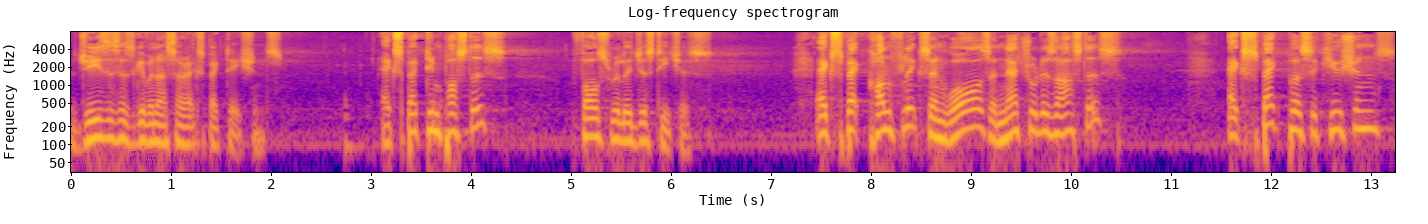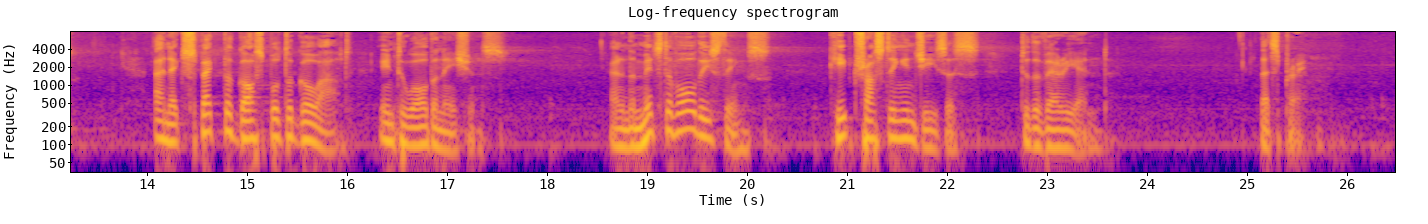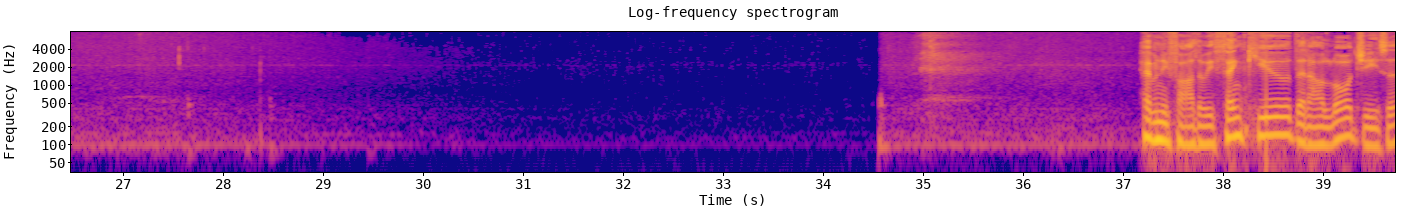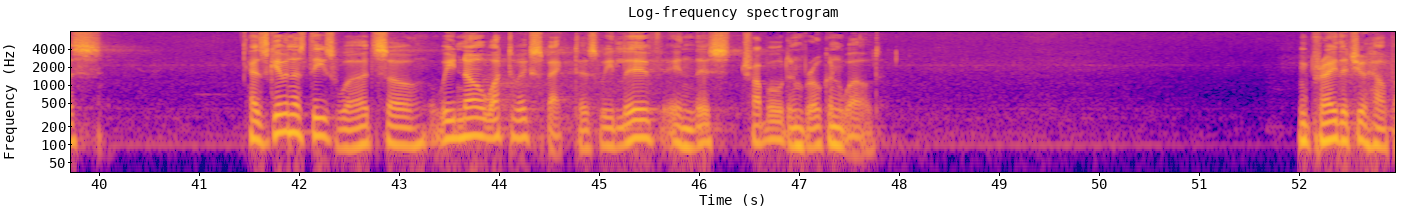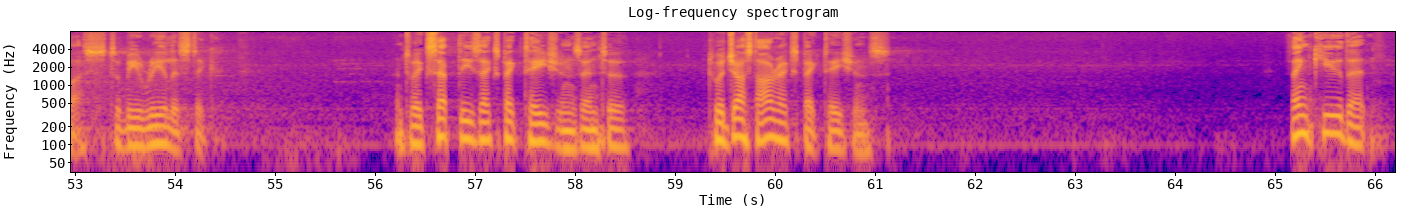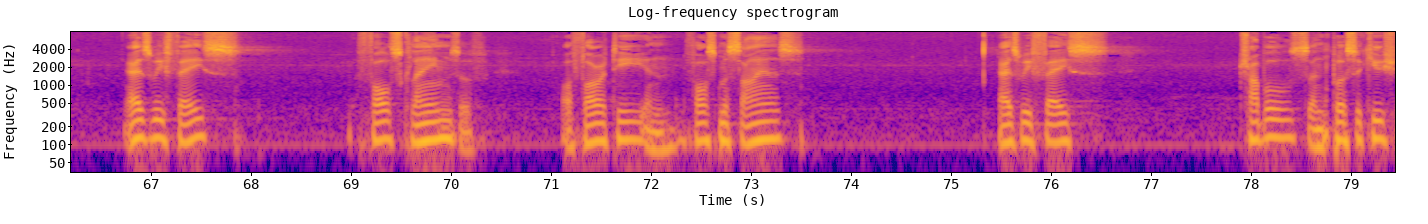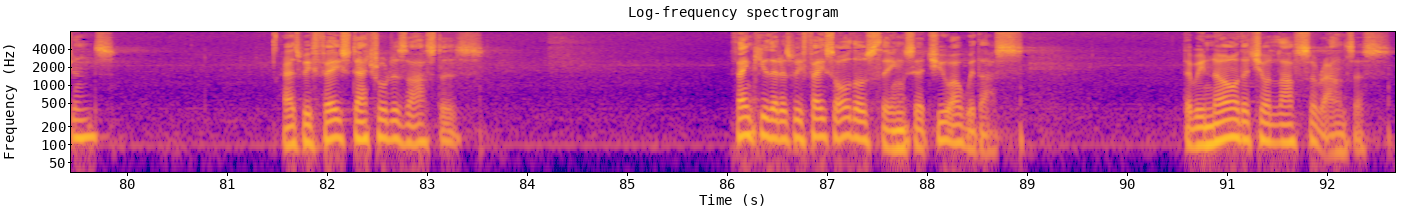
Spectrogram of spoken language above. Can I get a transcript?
Jesus has given us our expectations. Expect impostors, false religious teachers. Expect conflicts and wars and natural disasters. Expect persecutions and expect the gospel to go out into all the nations. And in the midst of all these things, keep trusting in Jesus to the very end. Let's pray. Heavenly Father, we thank you that our Lord Jesus has given us these words so we know what to expect as we live in this troubled and broken world. We pray that you help us to be realistic and to accept these expectations and to, to adjust our expectations. Thank you that as we face false claims of authority and false messiahs, as we face troubles and persecutions, as we face natural disasters. Thank you that as we face all those things, that you are with us, that we know that your love surrounds us.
